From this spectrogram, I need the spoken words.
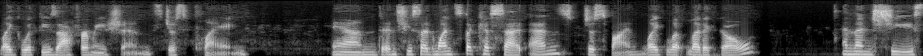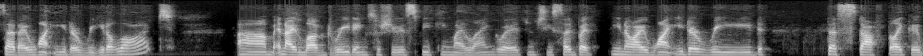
like with these affirmations, just playing. And and she said, once the cassette ends, just fine, like let let it go. And then she said, I want you to read a lot. Um, and I loved reading, so she was speaking my language. And she said, but you know, I want you to read the stuff like uh,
